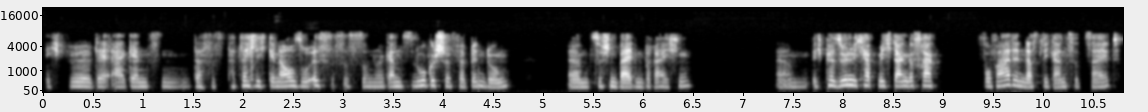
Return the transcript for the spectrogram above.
Ich würde ergänzen, dass es tatsächlich genau so ist. Es ist so eine ganz logische Verbindung ähm, zwischen beiden Bereichen. Ähm, ich persönlich habe mich dann gefragt, wo war denn das die ganze Zeit?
